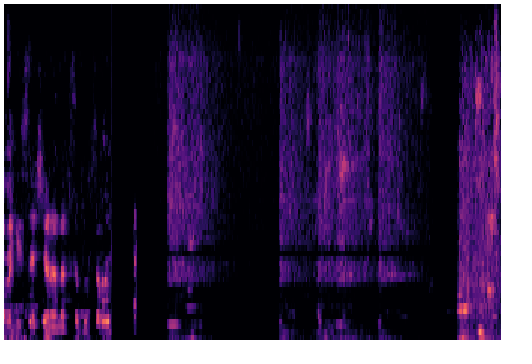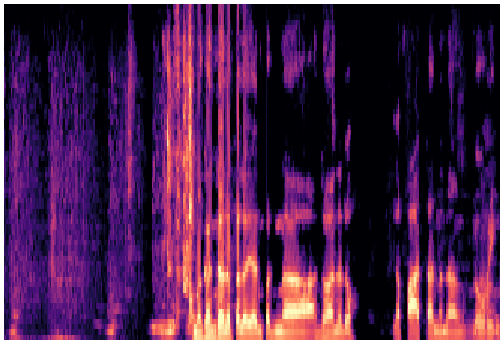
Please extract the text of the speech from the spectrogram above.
Registration na nagsagot-sagot. Maganda na pala yan pag na ano ano no, lapatan na ng flooring.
